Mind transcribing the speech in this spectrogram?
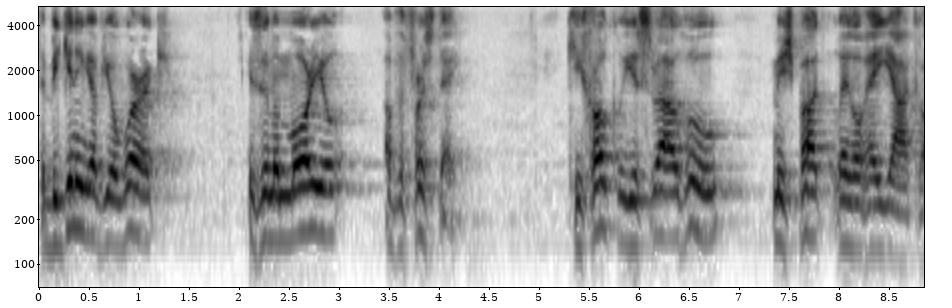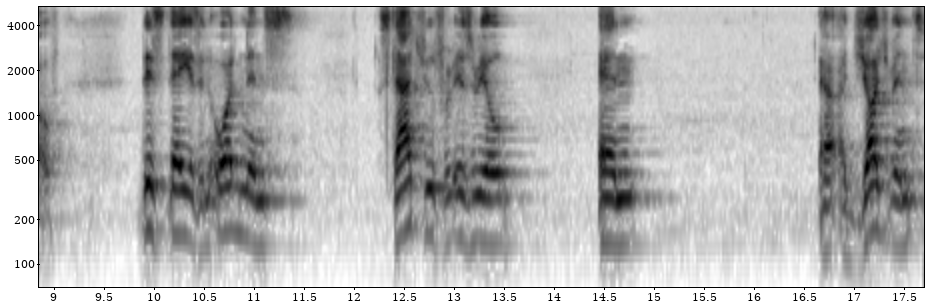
the beginning of your work, is a memorial of the first day. Kichoku Hu Mishpat Lelohei Yaakov. This day is an ordinance, statute for Israel, and a judgment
